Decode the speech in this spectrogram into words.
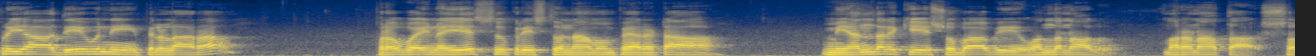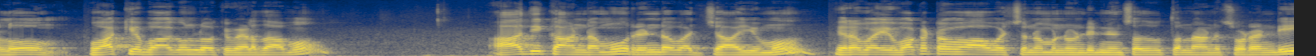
ప్రియ దేవుని పిల్లలారా ప్రభు అయిన యేసుక్రీస్తు నామం పేరట మీ అందరికీ శుభాభి వందనాలు మరణాత షలోం. వాక్య భాగంలోకి వెళదాము. ఆది కాండము రెండవ అధ్యాయము ఇరవై ఒకటవ వచనము నుండి నేను చదువుతున్నాను చూడండి.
